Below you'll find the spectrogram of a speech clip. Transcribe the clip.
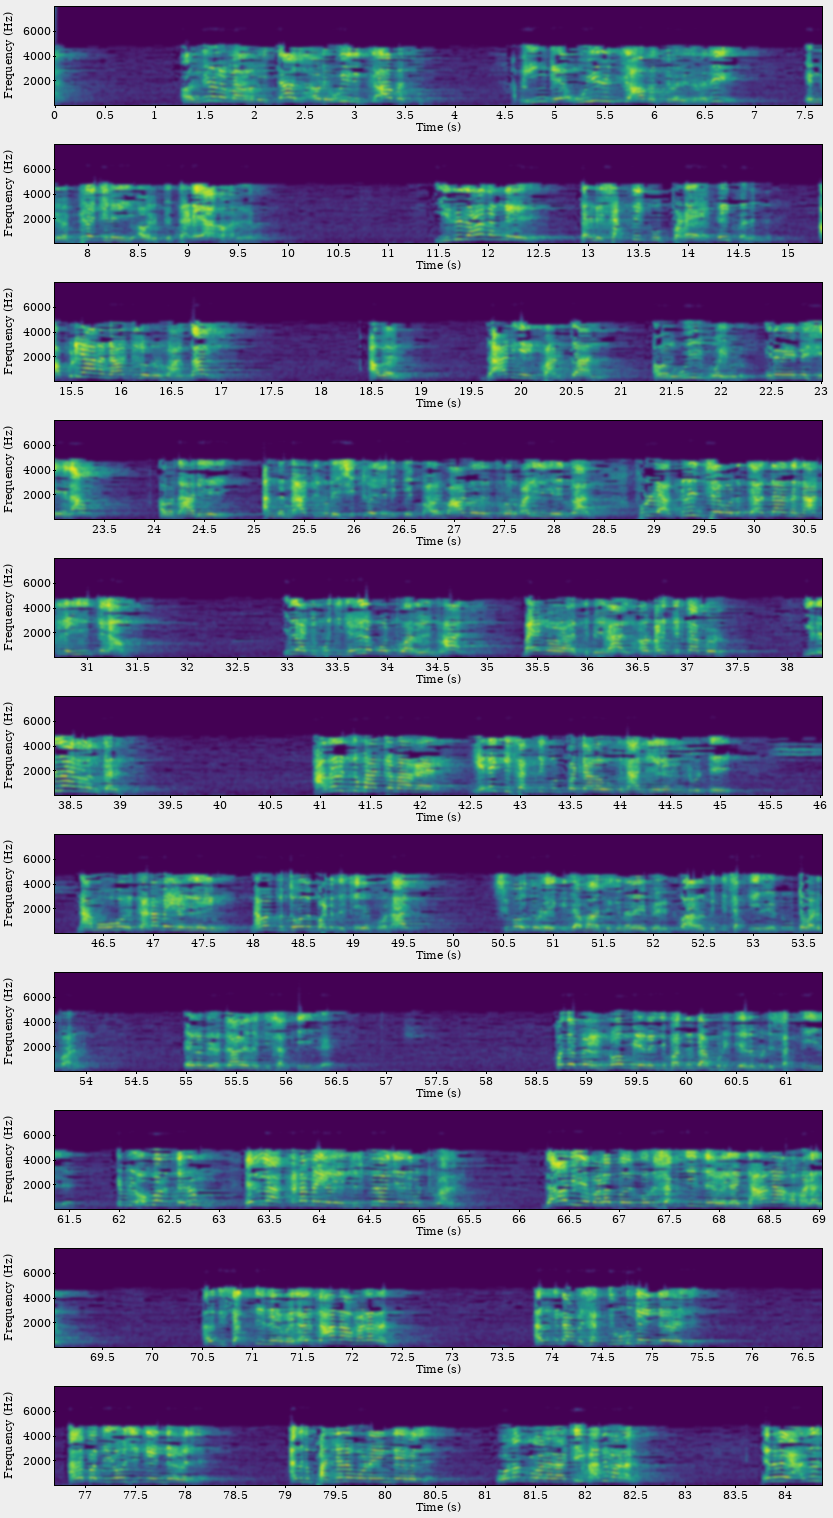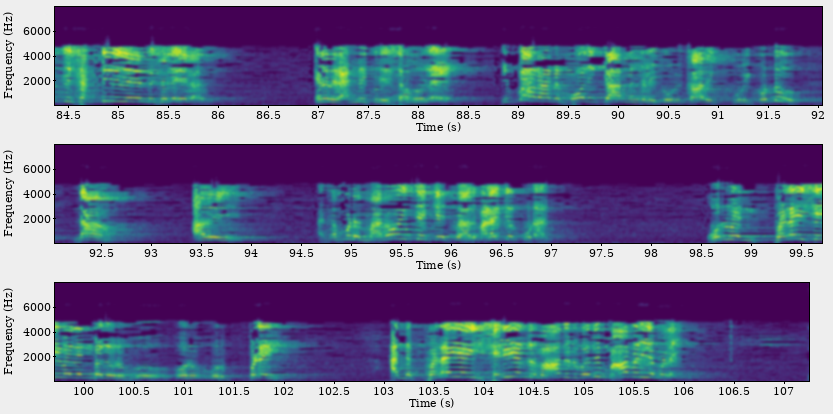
அவர் நீளமாக வைத்தால் அவருடைய உயிருக்கு ஆபத்து. அப்ப இங்க உயிருக்கு ஆபத்து வருகிறது என்கிற பிரச்சனை அவருக்கு தடையாக வருகிறது. இதுதான் அங்கு தன்னுடைய சக்திக்கு உட்பட வைப்பது என்பது. அப்படியான நாட்டில் ஒருவர் வாழ்ந்தால் அவர் தாடியை பார்த்தால் அவர் உயிர் போய்விடும். எனவே என்ன செய்யலாம்? அவர் தாடியை அந்த நாட்டினுடைய சிச்சுவேஷனுக்கு ஏற்ப அவர் வாழ்வதற்கு ஒரு வழி இல்லை என்றால் ஃபுல்லா கிளீன் சேவ் எடுத்தால் தான் அந்த நாட்டில் இருக்கலாம். இல்லாட்டி பிடிச்சி ஜெயில போட்டுவார்கள் என்றால் பயங்கரவாதத்து பெயரால் அவர் கழிச்சிருக்காம போயிடும். இதுதான் அவன் கருத்து. அதற்கு மாற்றமாக எனக்கு சக்திக்குட்பட்ட அளவுக்கு நான் செய்கிறேன் என்று விட்டு நாம் ஒவ்வொரு கடமைகளிலையும் நமக்கு தோதுப்பட்டது செய்ய போனால் சிவ தொழிலுக்கு ஜமாத்துக்கு நிறைய பேருக்கு வாரத்துக்கு சக்தி இல்லை என்று ஊட்ட வடுப்பார்கள் ஏனென்று கேட்டால் எனக்கு சக்தி இல்லை. கொஞ்சம் பேர் நோம்பு எனக்கு பத்து தான் பிடிச்சதும் என்று சக்தி இல்லை. இப்படி ஒவ்வொருத்தரும் எல்லா கடமைகளையும் துஷ்பிரம் செய்து விட்டுவார்கள் தாடியை வளர்ப்பதற்கு ஒரு சக்தியும் தேவையில்லை தானாக வளரும். அதுக்கு சக்தி தேவையில்லை அது தானா வளரது. அதுக்கு நாம சக்தி கொடுக்கவும் தேவையில்லை. அதை பத்தி யோசிக்கவும் தேவையில்லை. அதுக்கு பசல ஓடையும் தேவையில்லை. உடம்பு வளராட்டியும் அது வளரும். எனவே அதற்கு சக்தி இல்லை என்று சொல்ல இயலாது எனவே அன்பிக்குரிய சகோதரே இவ்வாறான போலி காரணங்களை கூறிக்கொண்டு நாம் அதை நம்முடைய மனோ இச்சைக்கேற்ப அது வளைக்கக்கூடாது. ஒருவன் பிழை செய்வதென்பது ஒரு ஒரு ஒரு பிழை. அந்த பிழையை சரி என்று வாதிடுவது மாபெரிய பிழை.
